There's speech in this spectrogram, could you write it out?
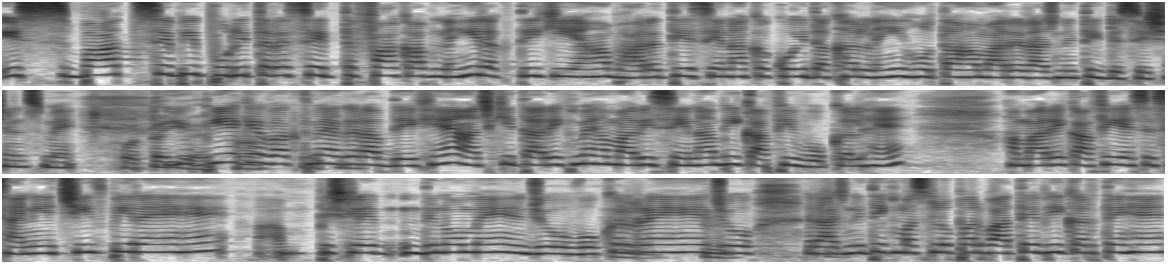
इस बात से भी पूरी तरह से इत्तेफाक अब नहीं रखती कि यहाँ भारतीय सेना का कोई दखल नहीं होता हमारे राजनीतिक डिसीजंस में। यूपीए के हाँ, वक्त में अगर आप देखें आज की तारीख में हमारी सेना भी काफ़ी वोकल है। हमारे काफ़ी ऐसे सैन्य चीफ भी रहे हैं। पिछले दिनों में जो वोकल हम्म, रहे हैं जो हम्म। राजनीतिक मसलों पर बातें भी करते हैं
